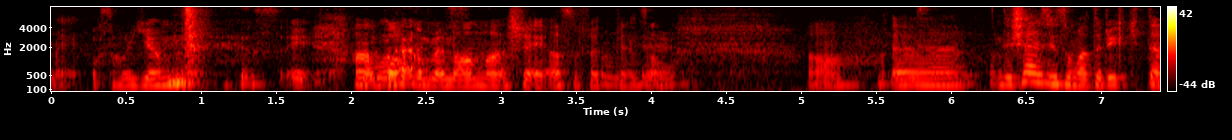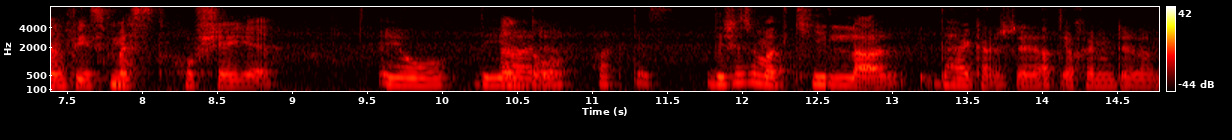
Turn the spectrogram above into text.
mig och så hon gömde sig. Han bakom en annan tjej, alltså fett Okej. pinsamt. Ja. Eh, det känns ju som att rykten finns mest hos tjejer. Jo, det gör Ändå. det faktiskt. Det känns som att killar, det här kanske att jag general,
